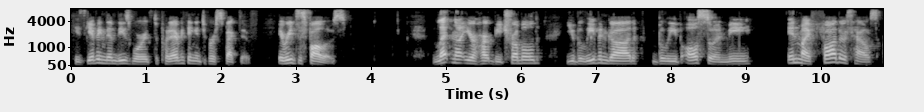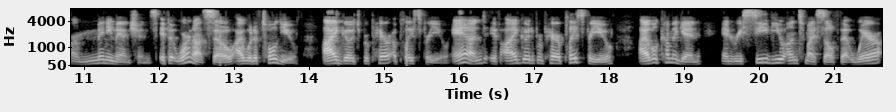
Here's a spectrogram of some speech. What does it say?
He's giving them these words to put everything into perspective. It reads as follows Let not your heart be troubled. You believe in God, believe also in me. In my Father's house are many mansions. If it were not so, I would have told you. I go to prepare a place for you. And if I go to prepare a place for you, I will come again and receive you unto myself, that where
